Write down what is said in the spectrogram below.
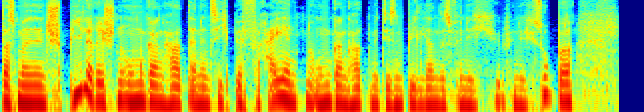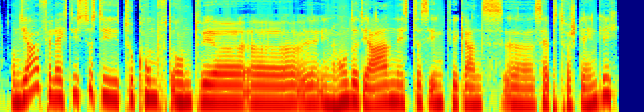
dass man einen spielerischen Umgang hat, einen sich befreienden Umgang hat mit diesen Bildern. Das finde ich, find ich super. Und ja, vielleicht ist das die Zukunft und wir äh, in 100 Jahren ist das irgendwie ganz äh, selbstverständlich.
